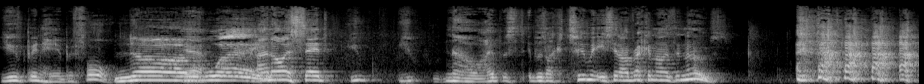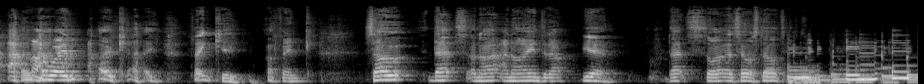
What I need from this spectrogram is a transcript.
"You've been here before." no Yeah. way. And I said, "You, you, no." I was. It was like a two minute. He said, "I recognise the nose." and I went, "Okay, thank you." I think so. That's and I and I ended up, yeah. That's that's how I started.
